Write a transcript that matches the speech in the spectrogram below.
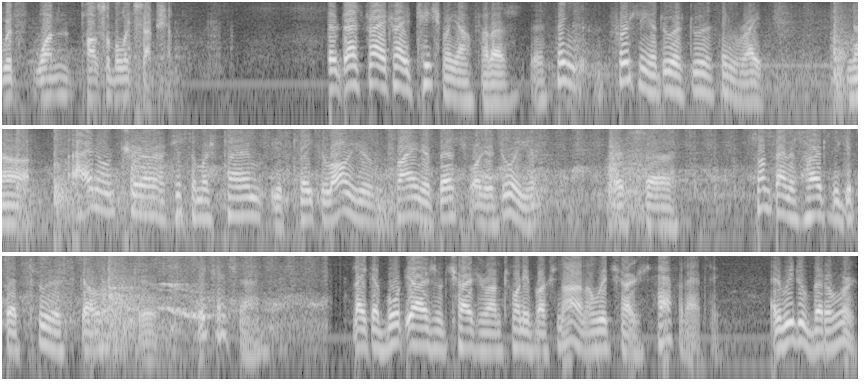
with one possible exception. That's why I try to teach my young fellows. The thing, first thing you do is do the thing right. Now, I don't care just how much time you take, as long as you're trying your best while you're doing it. It's, uh, sometimes it's hard to get that through their skull. Uh, they catch on. Like a boat yards will charge around 20 bucks an hour, and we charge half of that thing. And we do better work.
